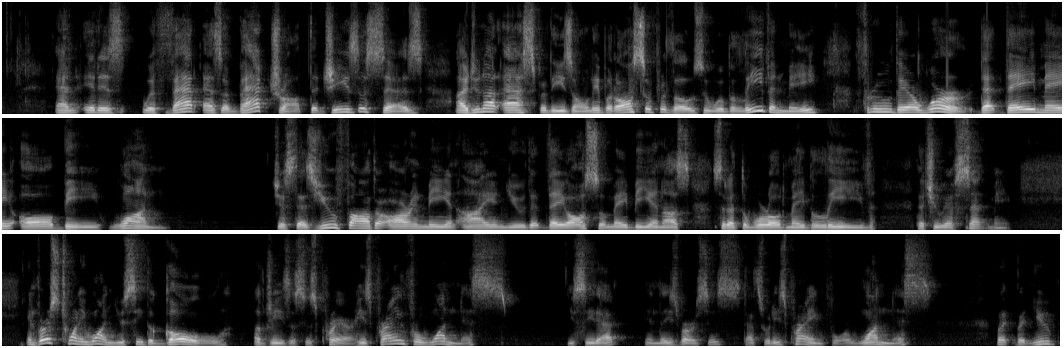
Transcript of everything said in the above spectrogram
And it is with that as a backdrop that Jesus says, I do not ask for these only, but also for those who will believe in me through their word, that they may all be one. Just as you, Father, are in me and I in you, that they also may be in us, so that the world may believe that you have sent me. In verse 21, you see the goal of Jesus' prayer. He's praying for oneness. You see that in these verses. That's what he's praying for oneness. But, but you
